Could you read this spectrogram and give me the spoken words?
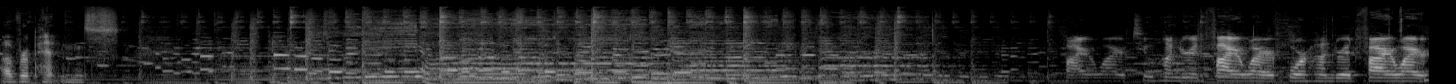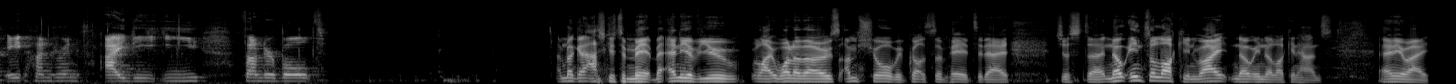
of repentance. Firewire 200, Firewire 400, Firewire 800, IDE, Thunderbolt. I'm not going to ask you to admit, but any of you like one of those, I'm sure we've got some here today. Just uh, no interlocking, right? No interlocking hands. Anyway,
